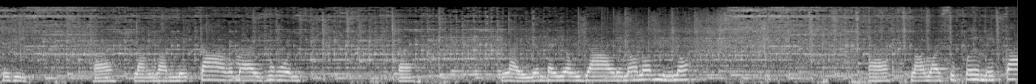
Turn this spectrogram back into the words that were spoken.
ไปดิ นะรางวัลเมก้าก็มาอีกทุกคนนะไหลกันไปยาวๆเลยเนาะรอบนี้เนาะอะรางวัลซูเปอร์เมก้า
